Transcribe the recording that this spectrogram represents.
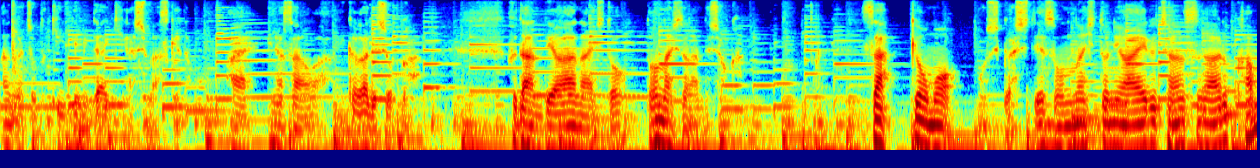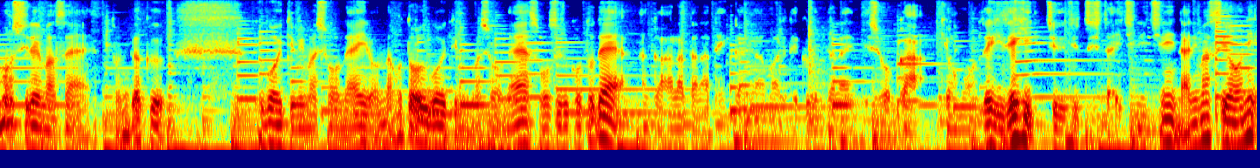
なんかちょっと聞いてみたい気がしますけども、はい、皆さんはいかがでしょうか普段出会わない人、どんな人なんでしょうかさあ、今日ももしかしてそんな人に会えるチャンスがあるかもしれません。とにかく動いてみましょうね。いろんなことを動いてみましょうね。そうすることで、なんか新たな展開が生まれてくるんじゃないんでしょうか。今日もぜひぜひ充実した一日になりますように。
